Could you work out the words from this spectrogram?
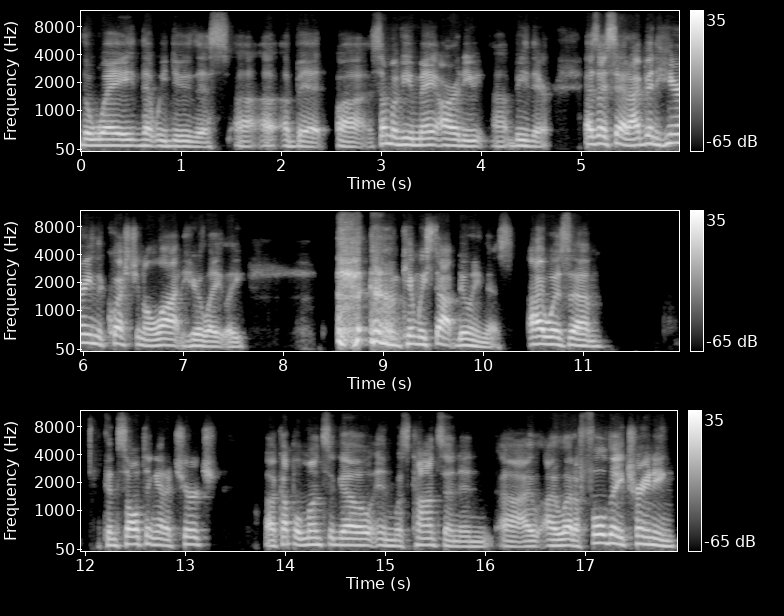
the way that we do this uh, a, a, bit. Uh, some of you may already uh, be there. As I said, I've been hearing the question a lot here lately. Can we stop doing this? I was um, consulting at a church a couple months ago in Wisconsin, and uh, I, I led a full day training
